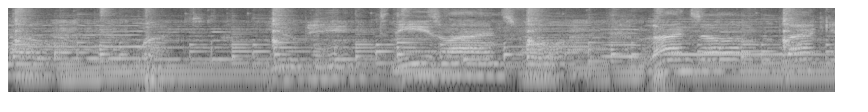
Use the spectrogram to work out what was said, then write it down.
know what you paint these lines for. Lines of the black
